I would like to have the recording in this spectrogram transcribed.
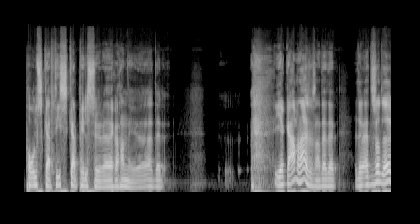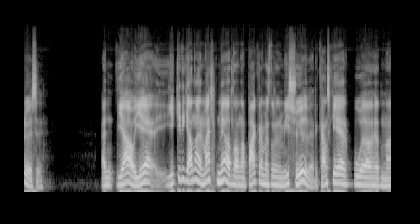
pólskar, þískar pilsur eða eitthvað þannig. Þetta er ég er gaman aðeins þetta er, þetta er, þetta er svolítið öðruvísi en já, ég, ég get ekki annað en mælt með allan að bakramesturinn í suðveri, kannski er búið að hérna,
